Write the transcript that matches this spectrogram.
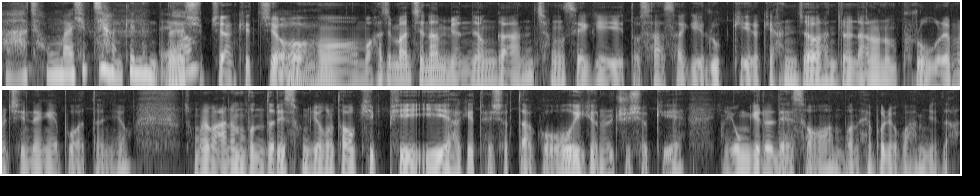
아, 정말 쉽지 않겠는데요. 네, 쉽지 않겠죠. 네. 어, 뭐 하지만 지난 몇 년간 창세기 또 사사기, 룻기 이렇게 한 절 한 절 나누는 프로그램을 진행해 보았더니요. 정말 많은 분들이 성경을 더 깊이 이해하게 되셨다고 의견을 주셨기에 용기를 내서 한번 해보려고 합니다.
